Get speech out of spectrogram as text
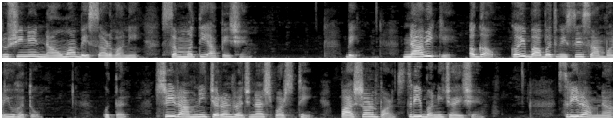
ઋષિને નાવમાં બેસાડવાની સંમતિ આપે છે. બે. નાવિકે અગાઉ કઈ બાબત વિશે સાંભળ્યું હતું? ઉત્તર. શ્રી રામની ચરણ રચના સ્પર્શથી પાષાણ પણ સ્ત્રી બની જાય છે. શ્રીરામના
